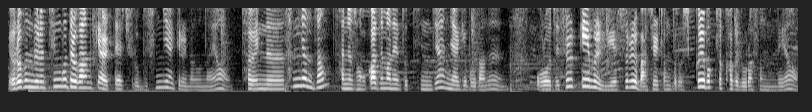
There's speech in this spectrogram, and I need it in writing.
여러분들은 친구들과 함께 할 때 주로 무슨 이야기를 나누나요? 저희는 3년 전, 4년 전까지만 해도 진지한 이야기보다는 오로지 술 게임을 위해 술을 마실 정도로 시끌벅적하게 놀았었는데요.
